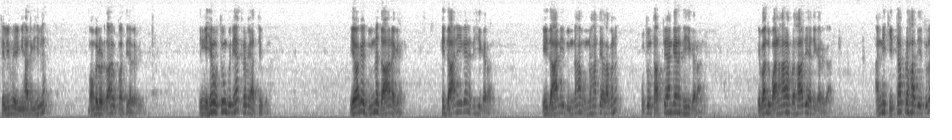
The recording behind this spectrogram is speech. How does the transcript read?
කෙලින්ම එයින් එහාට ගිහිල්ලා බඹලොට තමයි උපත්තිය ලැබෙන්නේ. ඉතින් එහෙම උතුම් ගුණයක් ක්‍රමයක් තිබුණා. ඒ වගේ දුන්න දාන ගැන. ඒ දානිය ගැන දිහි කරන්න. ඒ දානිය දුන්නාම උන්වහන්සේ ලබන උතුම් තත්වයන් ගැන දිහි කරන්න. ඒ බඳු බණහාර ප්‍රසාදය ඇති කරගන්න. අන්නේ චිත්ත ප්‍රසාදය තුල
